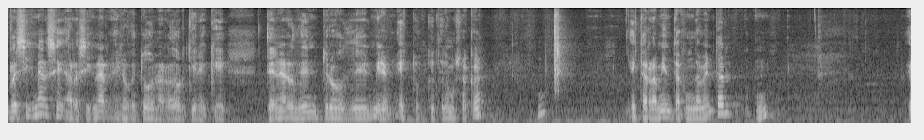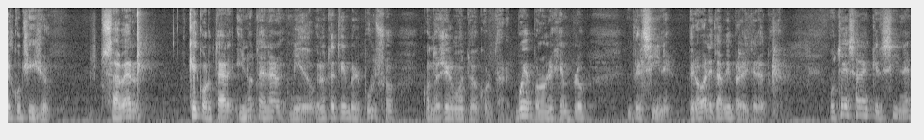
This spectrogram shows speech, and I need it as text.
resignarse a resignar es lo que todo narrador tiene que tener dentro del... Miren, esto que tenemos acá, esta herramienta fundamental, el cuchillo, saber qué cortar y no tener miedo, que no te tiemble el pulso cuando llegue el momento de cortar. Voy a poner un ejemplo del cine, pero vale también para la literatura. Ustedes saben que el cine,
